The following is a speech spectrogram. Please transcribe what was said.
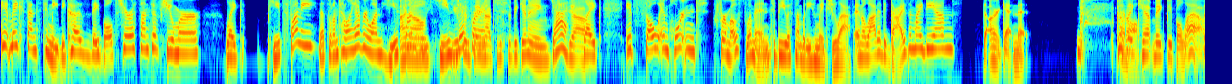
it makes sense to me because they both share a sense of humor. Like, Pete's funny. That's what I'm telling everyone. He's I funny. know. He's You've different. been saying that since the beginning. Yes. Yeah. Like it's so important for most women to be with somebody who makes you laugh. And a lot of the guys in my DMs aren't getting it. because they all. can't make people laugh.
